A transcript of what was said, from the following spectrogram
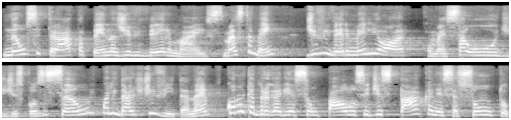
não se trata apenas de viver mais, mas também de viver melhor, com mais saúde, disposição e qualidade de vida, né? Como que a Drogaria São Paulo se destaca nesse assunto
